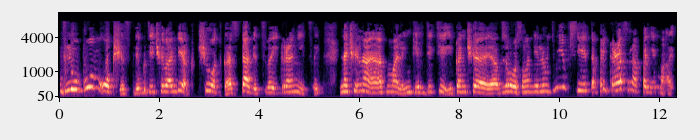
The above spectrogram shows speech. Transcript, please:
в, любом обществе, где человек четко ставит свои границы, начиная от маленьких детей и кончая взрослыми людьми, все это прекрасно понимают.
